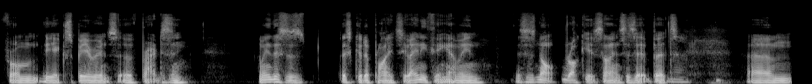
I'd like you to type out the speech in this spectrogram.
from the experience of practicing. I mean, this is this could apply to anything. I mean, this is not rocket science, is it? But um,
